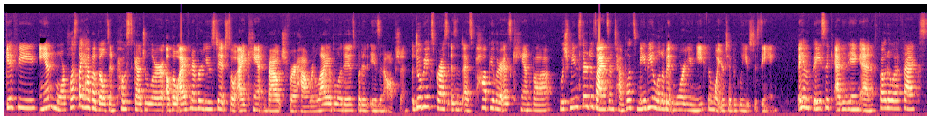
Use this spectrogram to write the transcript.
Giphy, and more. Plus they have a built-in post scheduler, although I've never used it, so I can't vouch for how reliable it is, but it is an option. Adobe Express isn't as popular as Canva, which means their designs and templates may be a little bit more unique than what you're typically used to seeing. They have basic editing and photo effects,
